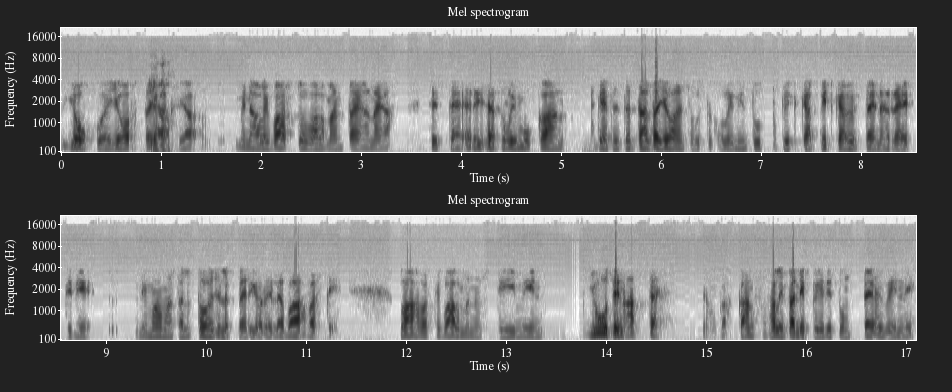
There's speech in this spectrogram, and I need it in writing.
joukkueen johtajaksi ja. ja minä olin vastuuvalmentajana ja sitten Rise tuli mukaan tietysti täältä Joensuusta, kun oli niin tuttu pitkä, pitkä yhteinen reitti, niin nimenomaan tälle toiselle periodille vahvasti, vahvasti valmennustiimiin. Juutin Atte, jonka kanssa salibändipiiri tuntee hyvin, niin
